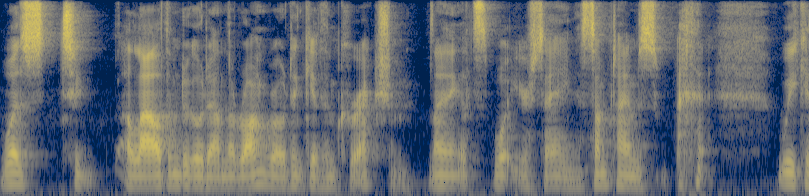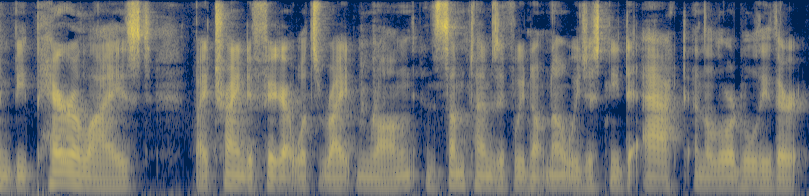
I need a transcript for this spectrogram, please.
was to allow them to go down the wrong road and give them correction. I think that's what you're saying. Sometimes we can be paralyzed by trying to figure out what's right and wrong. And sometimes if we don't know, we just need to act, and the Lord will either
